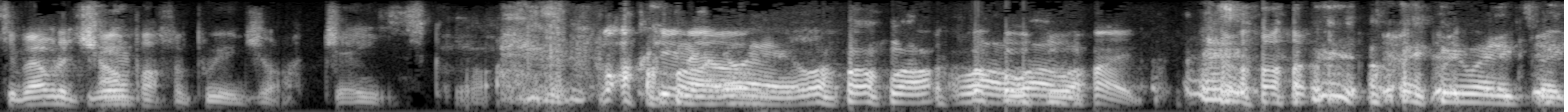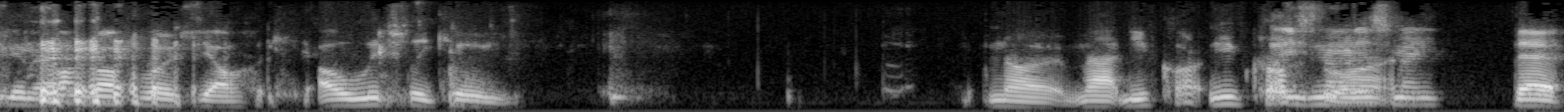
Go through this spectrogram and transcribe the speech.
to be able to jump off a bridge. Like Jesus Christ. Fucking Oh, wait, whoa, whoa, whoa, whoa, oh, whoa, whoa. We weren't expecting that. Fuck off, Lucy. I'll, I'll literally kill you. No, Matt, you've, cro- you've crossed Please the notice line. me. There.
